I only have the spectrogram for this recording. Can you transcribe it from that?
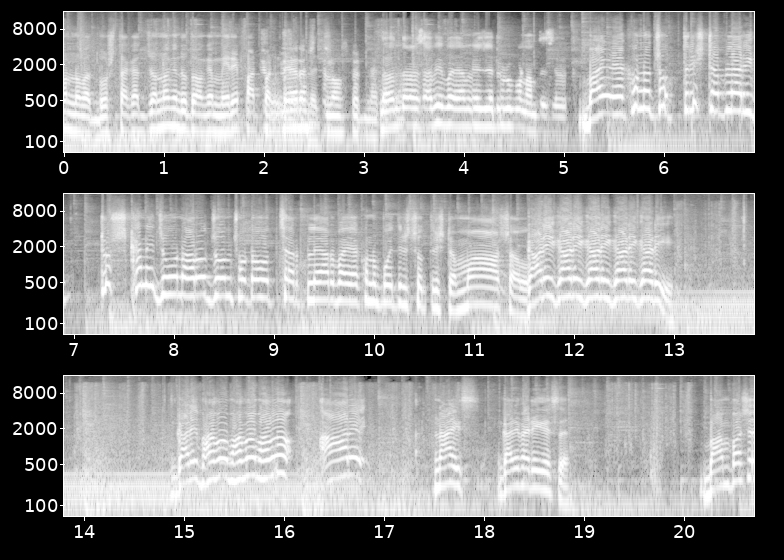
ধন্যবাদ। বসে থাকার জন্য কিন্তু তোমাকে মেরে পাট পাট করে প্লেয়ার আসছে ফেলেছি। লঞ্চ প্যাড ম্যাচ দাঁড়ান দাঁড়ান সাফি ভাই আমি যেটার নামতেছি ভাই এখনও ছত্রিশটা প্লেয়ার একটুখানি জোন আরও জোন ছোট হচ্ছে আর প্লেয়ার ভাই এখনও পঁয়ত্রিশ ছত্রিশটা। মাশাল। গাড়ি গাড়ি গাড়ি গাড়ি গাড়ি। গাড়ি ভাঙো ভাঙো ভাঙো। আরে নাইস গাড়ি ফাটে গেছে। বাম পাশে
